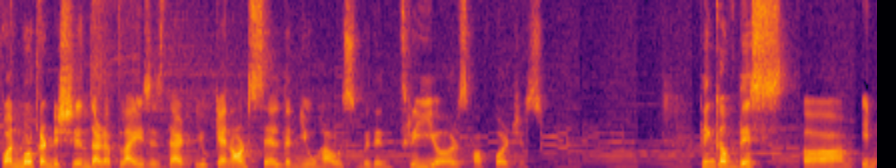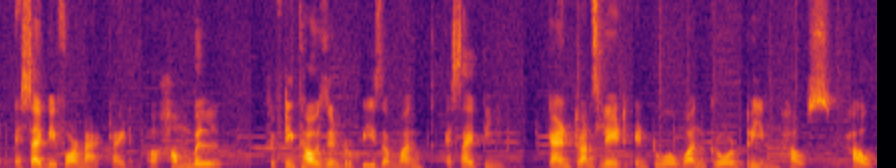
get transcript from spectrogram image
One more condition that applies is that you cannot sell the new house within three years of purchase. Think of this um, in SIP format, right? A humble 50,000 rupees a month SIP can translate into a 1 crore dream house. How?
